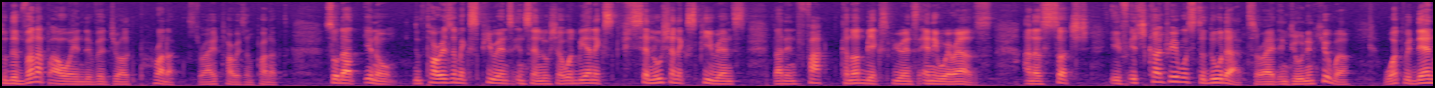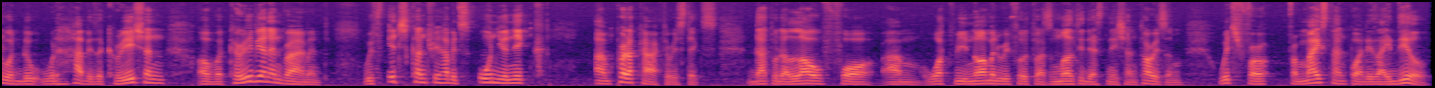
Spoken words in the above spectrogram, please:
to develop our individual products, right, tourism product, so that, you know, the tourism experience in St. Lucia would be an ex St. Lucian experience that in fact cannot be experienced anywhere else. And as such, if each country was to do that, right, including Cuba, what we then would, do, would have is a creation of a Caribbean environment with each country have its own unique um, product characteristics that would allow for um, what we normally refer to as multi-destination tourism, which for, from my standpoint is ideal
